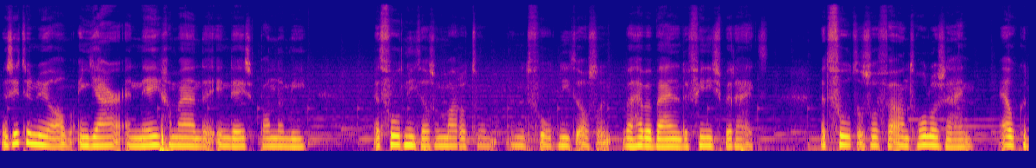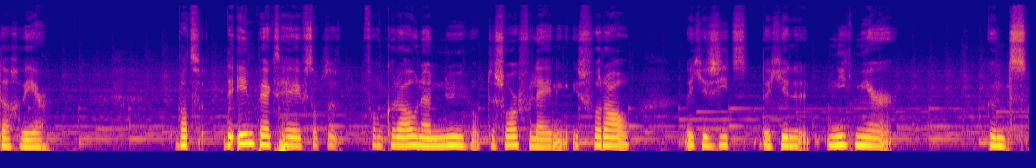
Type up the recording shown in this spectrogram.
We zitten nu al een jaar en negen maanden in deze pandemie. Het voelt niet als een marathon en het voelt niet als een we hebben bijna de finish bereikt. Het voelt alsof we aan het hollen zijn, elke dag weer. Wat de impact heeft op de, van corona nu op de zorgverlening is vooral dat je ziet dat je niet meer kunt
